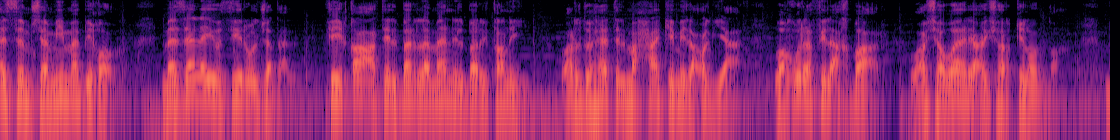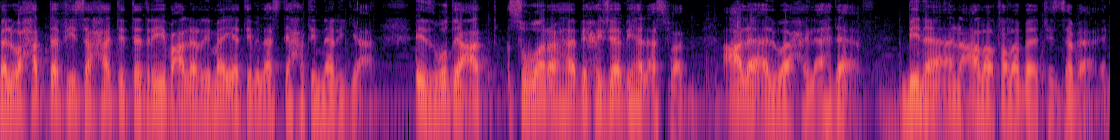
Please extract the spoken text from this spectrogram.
اسم شميمة بيغوم ما زال يثير الجدل في قاعة البرلمان البريطاني وردهات المحاكم العليا وغرف الأخبار وشوارع شرق لندن بل وحتى في ساحات التدريب على الرماية بالأسلحة النارية إذ وضعت صورها بحجابها الأسود على ألواح الأهداف بناء على طلبات الزبائن.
